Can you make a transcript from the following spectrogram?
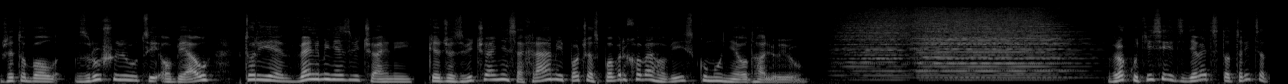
že to bol vzrušujúci objav, ktorý je veľmi nezvyčajný, keďže zvyčajne sa chrámy počas povrchového výskumu neodhaľujú. V roku 1937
